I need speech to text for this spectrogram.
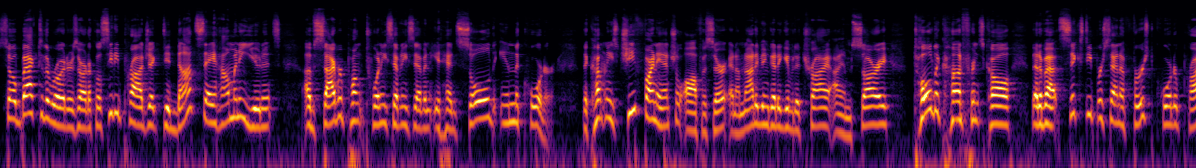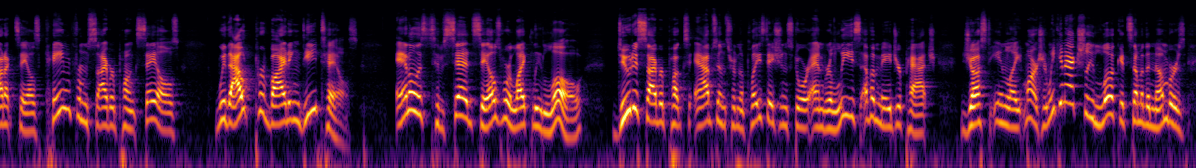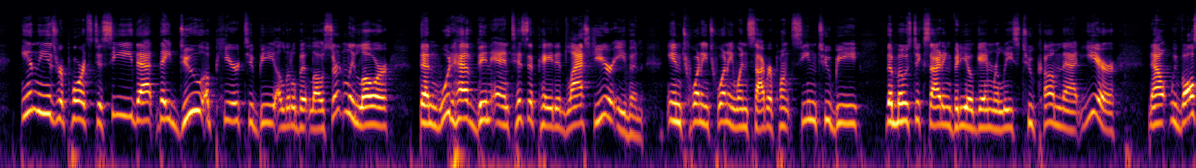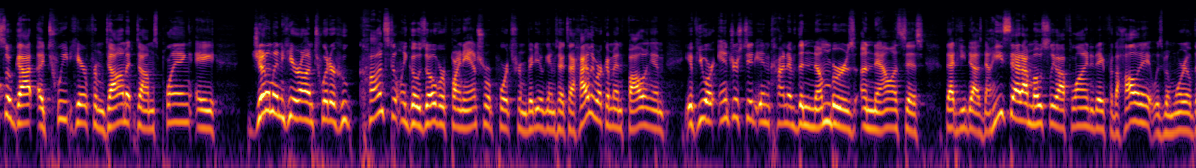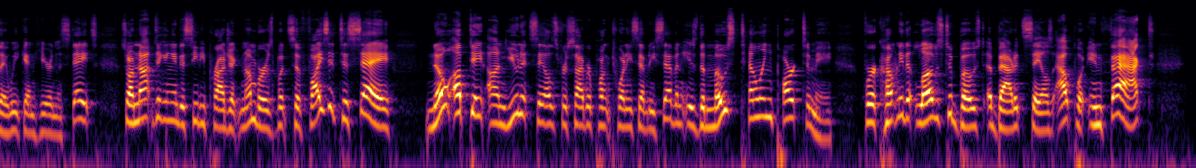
So back to the Reuters article, CD Projekt did not say how many units of Cyberpunk 2077 it had sold in the quarter. The company's chief financial officer, and I'm not even going to give it a try, I am sorry, told a conference call that about 60% of first quarter product sales came from Cyberpunk sales without providing details. Analysts have said sales were likely low due to Cyberpunk's absence from the PlayStation Store and release of a major patch just in late March. And we can actually look at some of the numbers in these reports to see that they do appear to be a little bit low, certainly lower than would have been anticipated last year, even in 2020, when Cyberpunk seemed to be the most exciting video game release to come that year. Now, we've also got a tweet here from Dom at Dom's Playing, a gentleman here on Twitter who constantly goes over financial reports from video game sites. I highly recommend following him if you are interested in kind of the numbers analysis that he does. Now, he said I'm mostly offline today for the holiday. It was Memorial Day weekend here in the States. So I'm not digging into CD Projekt numbers, but suffice it to say, no update on unit sales for Cyberpunk 2077 is the most telling part to me for a company that loves to boast about its sales output. In fact,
